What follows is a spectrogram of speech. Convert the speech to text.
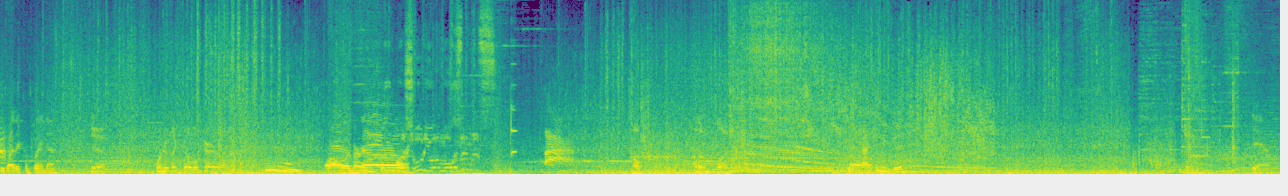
see why they complain now? Yeah. When it's like double carry. Ooh. Oh, no. Ah. Nope. I let him flush actually good. Damn.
